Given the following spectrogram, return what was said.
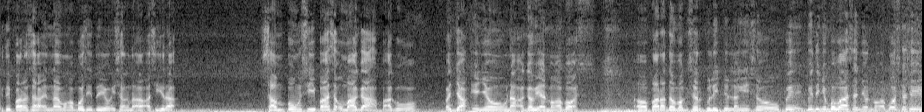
ito para sa akin na mga boss, ito yung isang nakakasira. Sampung sipa sa umaga bago padyak. Yun yung nakagawian mga boss. Oh, para daw mag-circulate yung langis. So, pwede nyo bawasan yun mga boss kasi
